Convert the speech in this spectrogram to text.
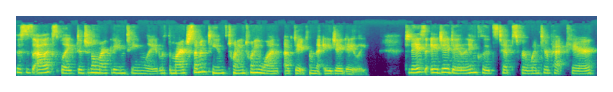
This is Alex Blake, Digital Marketing Team Lead, with the March 17th, 2021 update from the AJ Daily. Today's AJ Daily includes tips for winter pet care,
